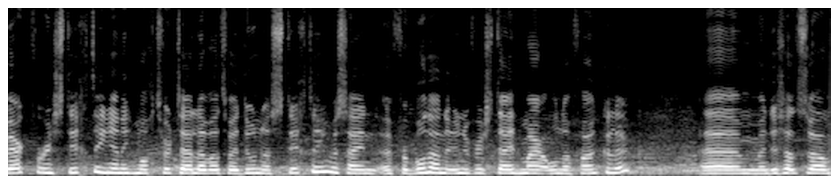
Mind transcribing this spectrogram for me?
werk voor een stichting en ik mocht vertellen wat wij doen als stichting. We zijn verbonden aan de universiteit, maar onafhankelijk. Um, dus dat is wel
